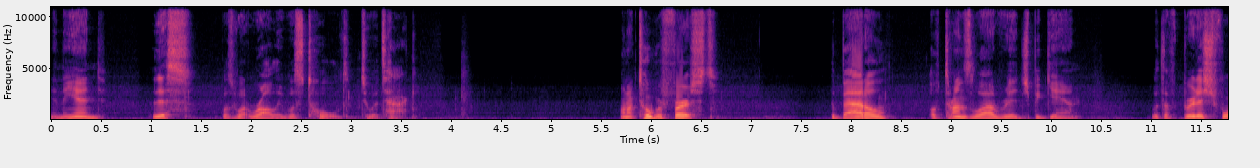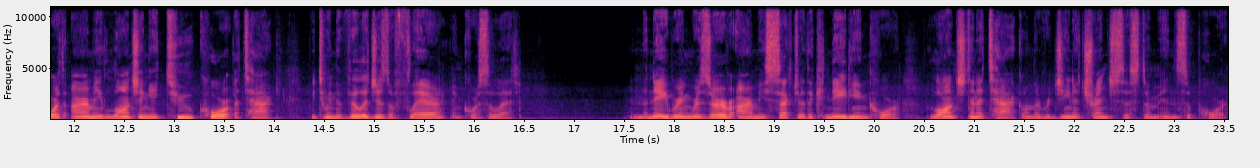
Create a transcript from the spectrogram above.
In the end, this was what Raleigh was told to attack. On October 1st, the Battle of Transloy Ridge began, with the British Fourth Army launching a two corps attack between the villages of Flers and Courcelette. In the neighboring Reserve Army sector, the Canadian Corps launched an attack on the Regina Trench system in support.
